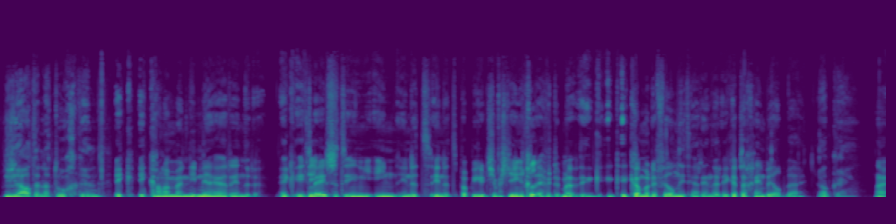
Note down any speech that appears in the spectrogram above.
dus je had er naartoe gekund. Ik, ik kan het me niet meer herinneren. Ik, ik lees het in, in, in, het, in het papiertje wat je ingeleverd hebt. Maar ik, ik, ik kan me de film niet herinneren. Ik heb daar geen beeld bij. Oké, Nee.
